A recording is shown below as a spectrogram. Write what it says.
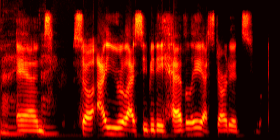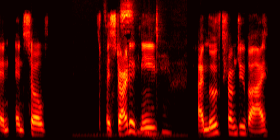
Right, and right. So I utilize CBD heavily. I started, and, and so it started me, I moved from Dubai.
